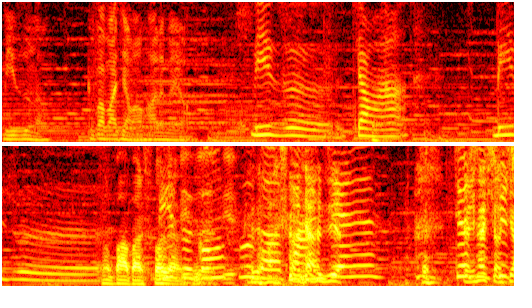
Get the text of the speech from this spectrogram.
梨子呢？跟爸爸讲完话了没有？梨子讲完了，梨子让爸爸说梨。子公司的 团建就是去吃。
